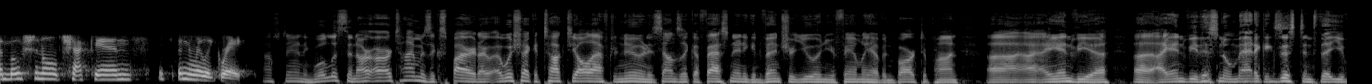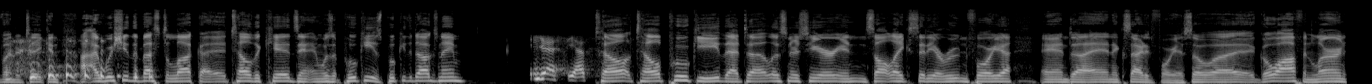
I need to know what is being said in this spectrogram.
emotional check-ins. It's been really great. Outstanding. Well, listen, our, our time has expired. I, I, wish I could talk to you all afternoon. It sounds like a fascinating adventure you and your family have embarked upon. Uh, I, I, envy you. Uh, I envy this nomadic existence that you've undertaken. I, I, wish you the best of luck. Uh, tell the kids, and, and was it Pookie? Is Pookie the dog's name? Yes, yes. Tell tell Pookie that uh, listeners here in Salt Lake City are rooting for you and uh, and excited for you. So uh, go off and learn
